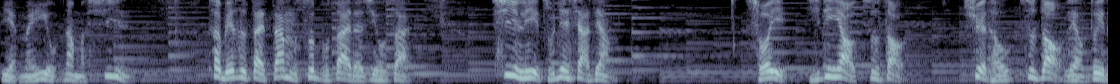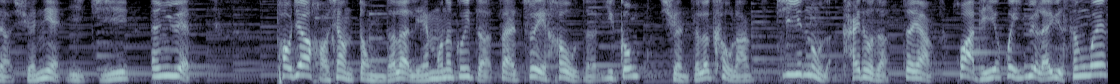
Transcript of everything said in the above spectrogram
也没有那么吸引。特别是在詹姆斯不在的季后赛，吸引力逐渐下降。所以一定要制造噱头，制造两队的悬念以及恩怨。泡椒好像懂得了联盟的规则，在最后的一攻选择了扣篮，激怒了开拓者，这样话题会越来越升温，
